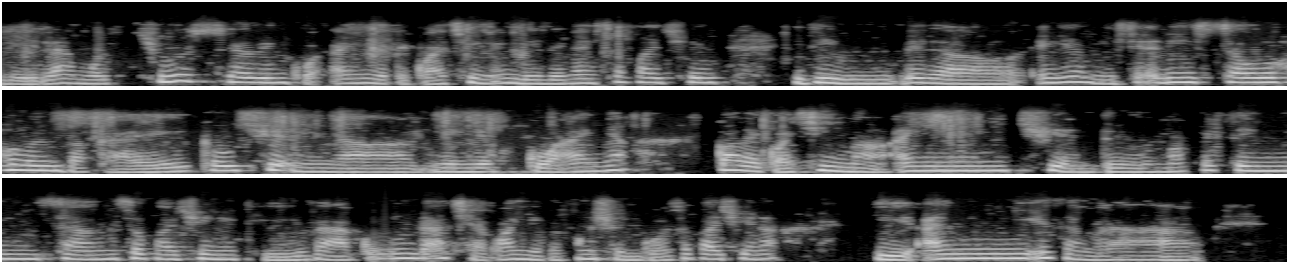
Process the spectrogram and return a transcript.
để là một chút sharing của anh về cái quá trình anh đến với ngành supply chain thì, thì bây giờ anh nghĩ là mình sẽ đi sâu hơn vào cái câu chuyện uh, nghề nghiệp của anh nhá qua cái quá trình mà anh chuyển từ marketing sang supply chain như thế và cũng đã trải qua nhiều cái function của supply chain á thì anh nghĩ rằng là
